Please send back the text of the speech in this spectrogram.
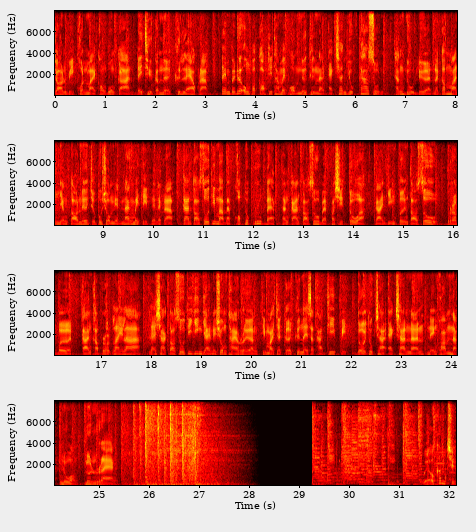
จอห์นวิคคนใหม่ของวงการได้ถือกำเนิดขึ้นแล้วครับ เต็มไปด้วยองค์ประกอบที่ทำให้ผมนึกถึงหนังแอคชั่นยุค 90 ทั้งดุเดือดและก็มันอย่างต่อเนื่องจนผู้ชมเนี่ยนั่งไม่ติดเลยนะครับ การต่อสู้ที่มาแบบครบทุกรูปแบบ ทั้งการต่อสู้แบบประชิดตัว การยิงปืนต่อสู้ ระเบิด การขับรถไล่ล่า และฉากต่อสู้ที่ยิ่งใหญ่ในช่วงท้ายเรื่อง ที่มักจะเกิดขึ้นในสถานที่ปิด โดยทุกฉากแอคชั่นนั้นเน้นความหนักหน่วง รุนแรง Welcome to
